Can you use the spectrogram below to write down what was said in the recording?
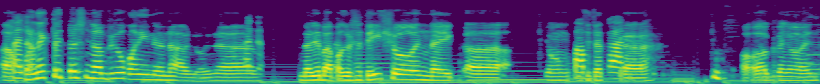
Ah, Ano? connected yung sinabi ko kanina na ano, na, Ano? na di ba, pag recitation, like, ah, yung chat ka. Oo, ganyan.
